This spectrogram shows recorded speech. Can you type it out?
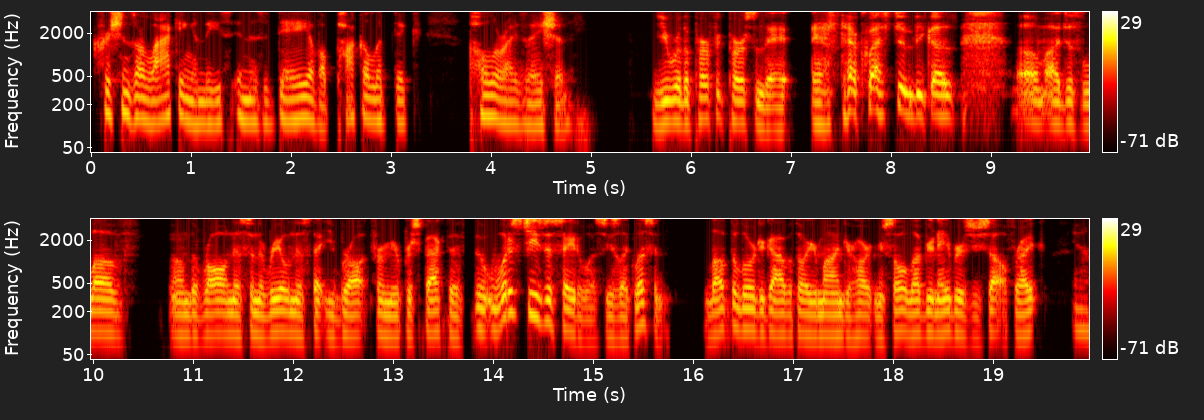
Christians are lacking in these in this day of apocalyptic polarization? You were the perfect person to ask that question because um, I just love um, the rawness and the realness that you brought from your perspective. What does Jesus say to us? He's like, listen, love the Lord your God with all your mind, your heart, and your soul. Love your neighbors yourself, right? Yeah.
